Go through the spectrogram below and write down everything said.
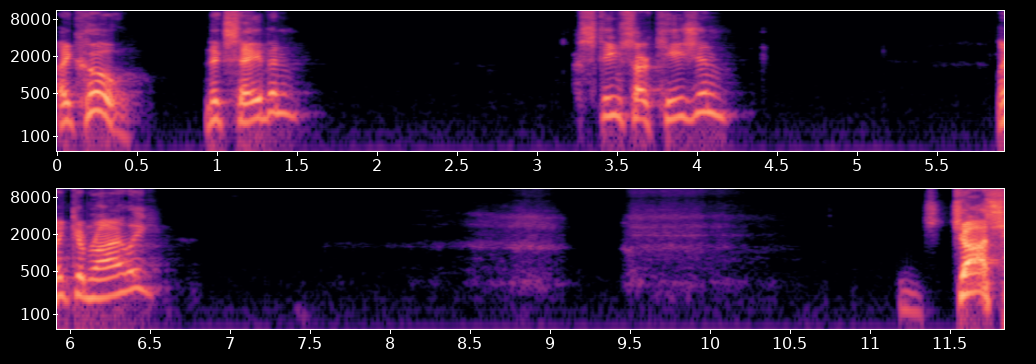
Like who? Nick Saban? Steve Sarkisian? Lincoln Riley? Josh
